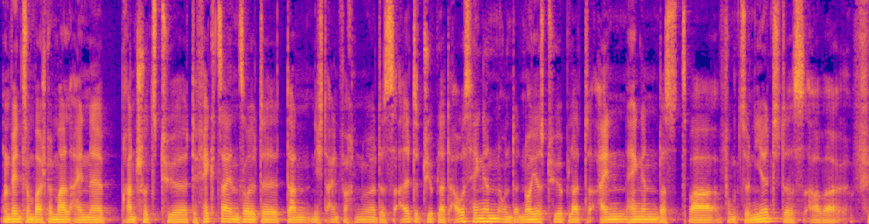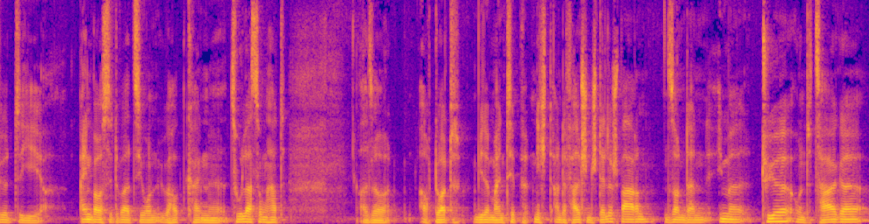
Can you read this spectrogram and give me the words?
Und wenn zum Beispiel mal eine Brandschutztür defekt sein sollte, dann nicht einfach nur das alte Türblatt aushängen und ein neues Türblatt einhängen, das zwar funktioniert, das aber für die Einbausituation überhaupt keine Zulassung hat. Also auch dort wieder mein Tipp, nicht an der falschen Stelle sparen, sondern immer Tür und Zarge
